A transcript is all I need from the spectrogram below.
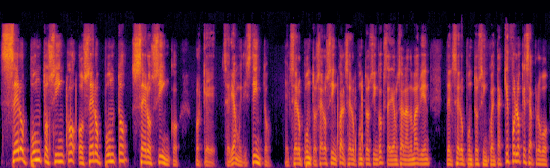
0.5 o 0.05, porque sería muy distinto el 0.05 al 0.5, que estaríamos hablando más bien del 0.50. ¿Qué fue lo que se aprobó?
